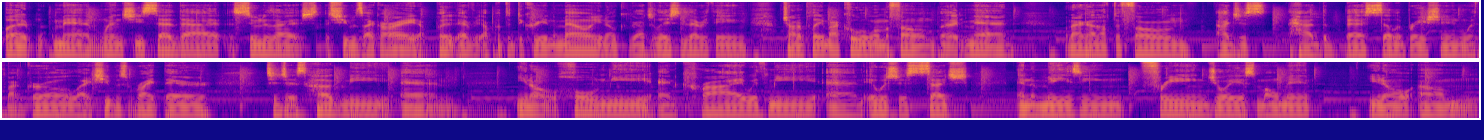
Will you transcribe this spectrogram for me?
But man, when she said that, as soon as I, she was like, "All right, I put every, I put the decree in the mail. You know, congratulations, everything." I'm trying to play my cool on the phone, but man, when I got off the phone, I just had the best celebration with my girl. Like she was right there to just hug me and you know, hold me and cry with me. And it was just such an amazing, freeing, joyous moment. You know, um,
